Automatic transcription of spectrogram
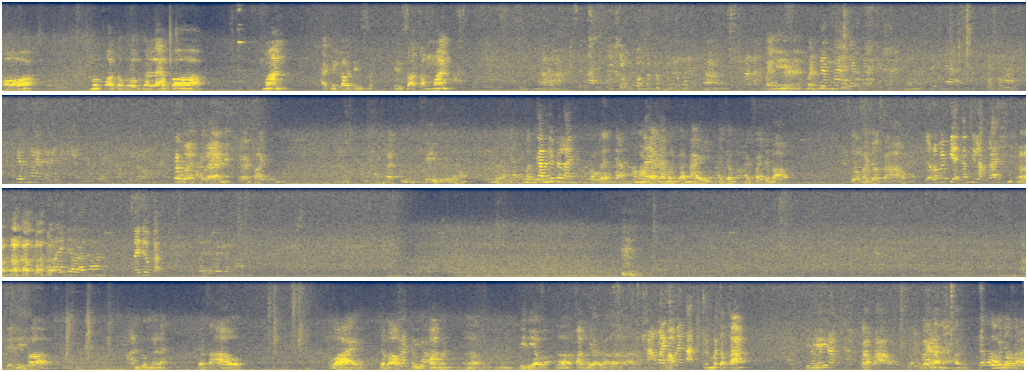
ขอ เมื่อขอตกลงกันแล้วก็มั่น อันนี้เขาสินสินสอดทองมั่นอ่าอ่าไม่มีไม่เรีมียบง่ายเรียบง่ายเรียบง่ายเรียบง่ายจะได้มีเงินรวยๆทำแหวนแหวนแหวนไฟแบบอื่นสีหรืออะไรเหมือนกันไม่เป็นไรก็เหมือนกันเหมือนกันเหมือนกันให้ให้เจ้าให้ไฟเจ้าบ่าว วมให้เจ้าสาว เดี๋ยวเราไปเปลี่ยนกันทีหลังได้ไซส์เดียวกันนะไซส์เดียวกันไซส์เดียวกันค่ะอันทีนี้ก็หันตรงนั้นแหละเจ้าสาวไหว้เจ้าบ่าวทีครั้งเออทีเดียวเออครั้งเดียวเออค้างไว้ใช่ไหมคะไม่ต้องค้าง ทีนี้ครับไว้นั่นนะครับเดี๋ยวยอดสา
